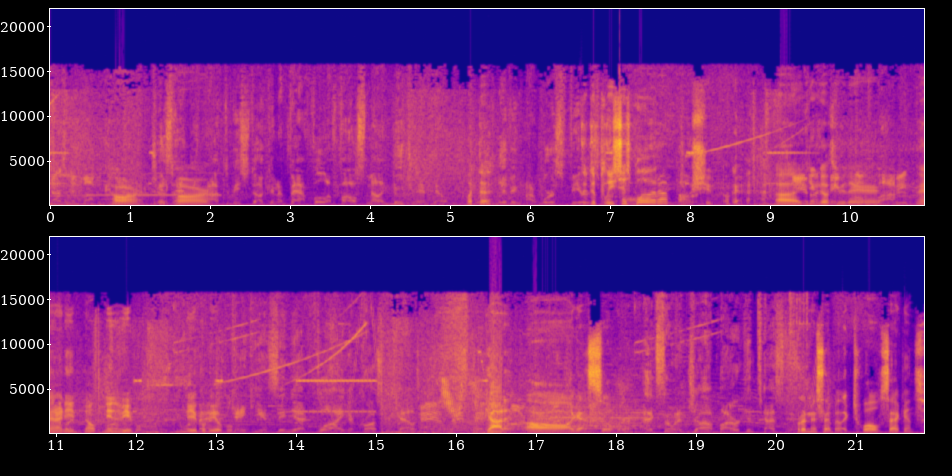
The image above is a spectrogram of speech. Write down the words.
doesn't it, Bobby? Car, I car. Not to be stuck in a vat full of foul-smelling nutrient milk. What the? Reliving my worst fears Did the police just blow that up? Oh shoot, okay. Uh, you can go through there. both, And I need, nope, need a vehicle. Vehicle, vehicle. Zinyak flying across the galaxy. And that's it. Got it. Oh, I got silver. Excellent job by our contestant. But I missed that by like 12 seconds.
